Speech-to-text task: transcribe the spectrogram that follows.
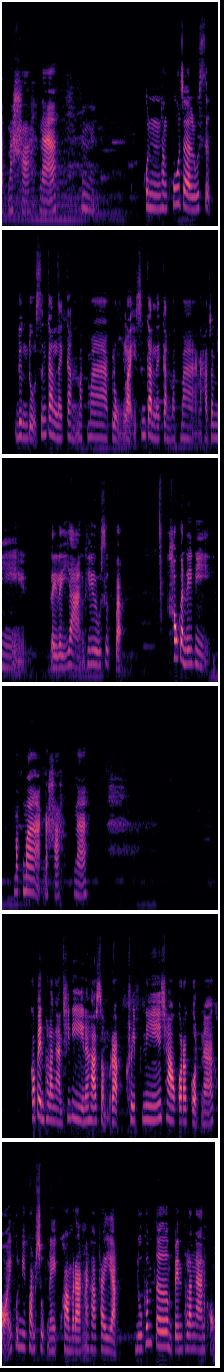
ตินะคะนะ อืม คุณทั้งคู่จะรู้สึกดึงดูดซึ่งกันและกันมาก ๆ หลงไหลซึ่งกันและกันมาก ๆนะคะ จะมีหลาย ๆ อย่างที่รู้สึกแบบเข้ากันได้ดีมาก ๆ นะคะนะก็เป็นพลังงานที่ดีนะคะสำหรับคลิปนี้ชาวกรกฎนะ ขอให้คุณมีความสุขในความรักนะคะ ใครอยากดูเพิ่มเติมเป็นพลังงานของ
